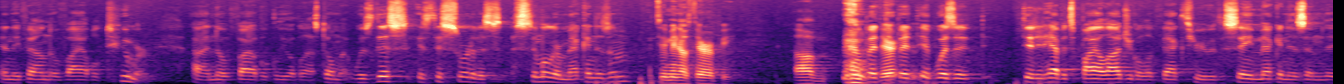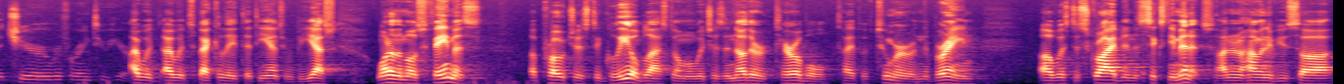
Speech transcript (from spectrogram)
and they found no viable tumor uh, no viable glioblastoma. Was this, is this sort of a, a similar mechanism? It's immunotherapy. Um, but, but it was a, did it have its biological effect through the same mechanism that you're referring to here? I would, I would speculate that the answer would be yes. One of the most famous approaches to glioblastoma, which is another terrible type of tumor in the brain, uh, was described in the 60 Minutes. I don't know how many of you saw,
